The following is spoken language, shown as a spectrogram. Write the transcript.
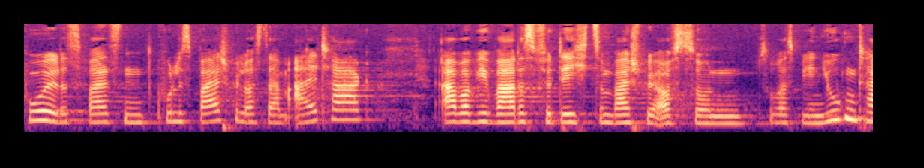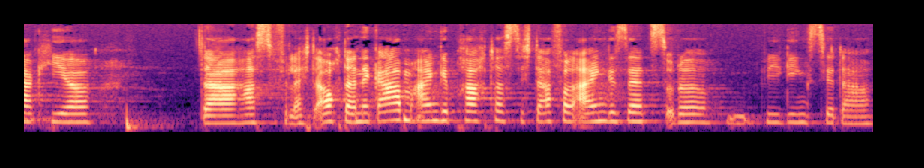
Cool, das war jetzt ein cooles Beispiel aus deinem Alltag. Aber wie war das für dich zum Beispiel auf so ein, sowas wie einen Jugendtag hier? Da hast du vielleicht auch deine Gaben eingebracht, hast dich da voll eingesetzt oder wie ging es dir da?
